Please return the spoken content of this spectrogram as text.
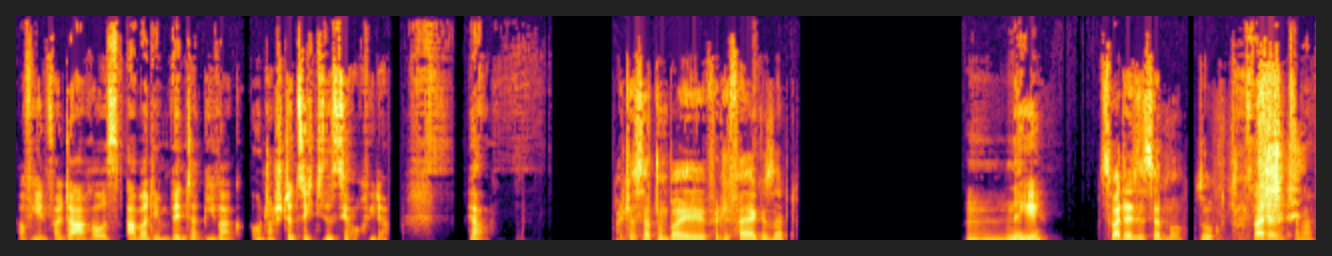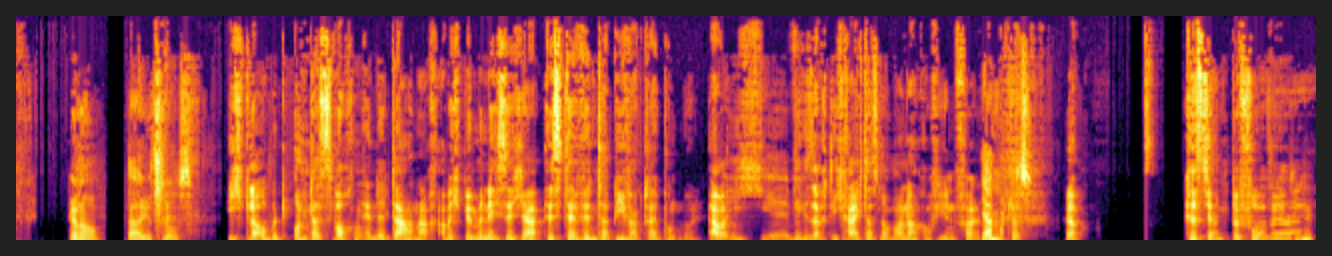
auf jeden Fall daraus. Aber dem Winterbiwak unterstütze ich dieses Jahr auch wieder. Ja, habe ich das Datum bei Friendly Fire gesagt? Hm, nee. 2. Dezember, so. 2. Dezember. genau, da geht's los. Ich glaube, und das Wochenende danach, aber ich bin mir nicht sicher, ist der Winter Biwak 3.0. Aber ich, äh, wie gesagt, ich reiche das nochmal nach auf jeden Fall. Ja, mach das. Ja. Christian, bevor wir, mhm.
